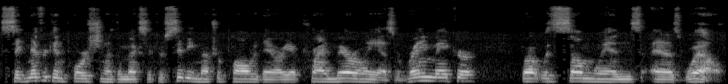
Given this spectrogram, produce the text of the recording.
significant portion of the Mexico City metropolitan area, primarily as a rainmaker, but with some winds as well.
